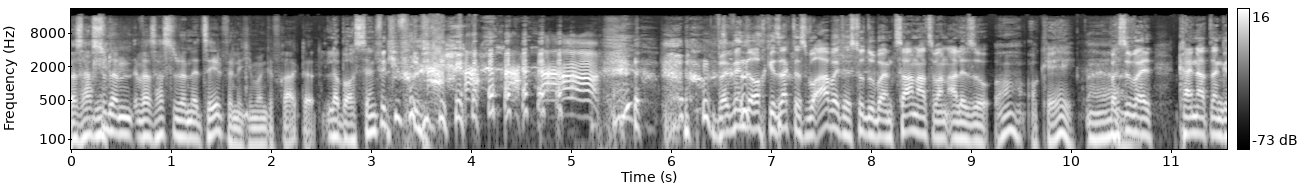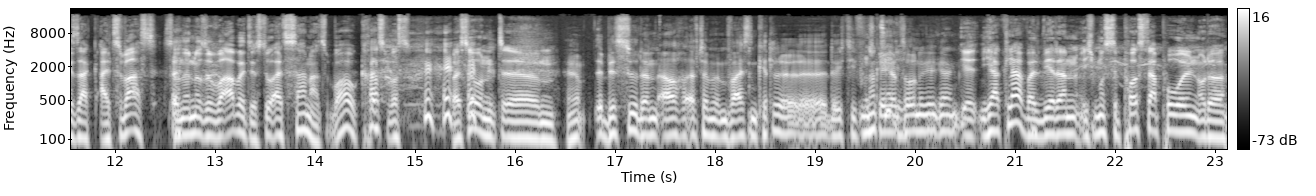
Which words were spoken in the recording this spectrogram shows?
Was hast du dann, was hast du dann erzählt, wenn dich jemand gefragt hat? Laborassistent für Kieferorthopädie. weil wenn du auch gesagt hast, wo arbeitest du, du beim Zahnarzt waren alle so, oh, okay. Weißt du, weil keiner hat dann gesagt, als was, sondern nur so, wo arbeitest du? Als Zahnarzt. Wow, krass, was, weißt du, und ähm, Ja. Bist du dann auch öfter mit dem weißen Kittel äh, durch die Fußgängerzone gegangen? Ja, ja klar, weil wir dann, ich musste Post abholen oder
